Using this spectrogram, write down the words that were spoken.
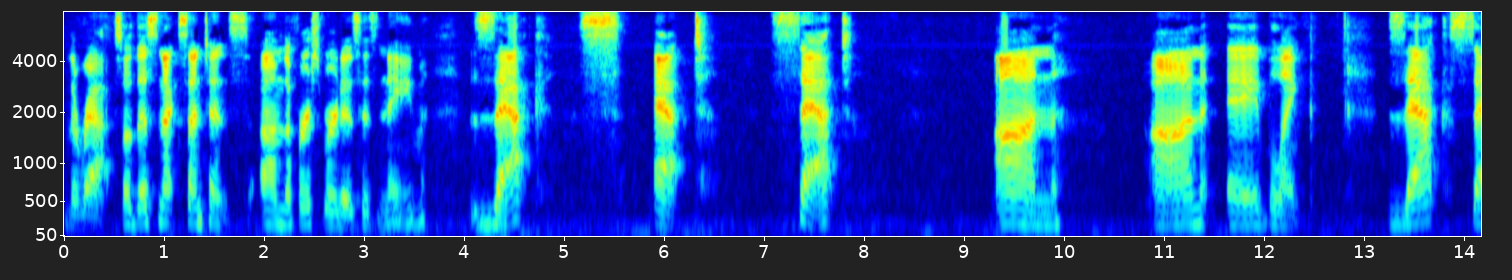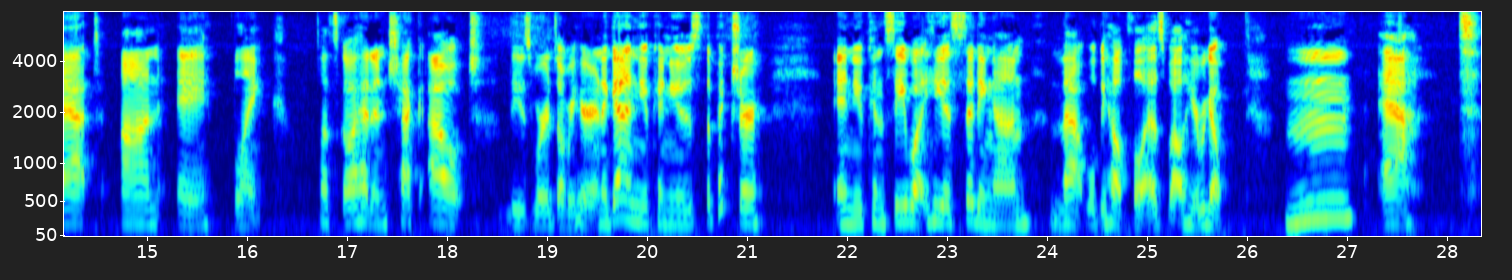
the rat. So this next sentence, um, the first word is his name. Zac at sat on on a blank. Zac sat on a blank. Let's go ahead and check out these words over here. And again, you can use the picture and you can see what he is sitting on. That will be helpful as well. Here we go. Mm, at,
